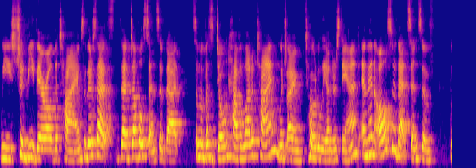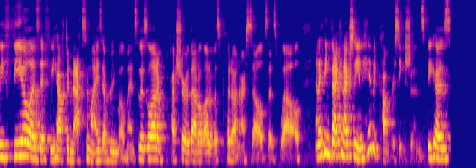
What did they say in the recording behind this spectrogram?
we should be there all the time. So there's that that double sense of that some of us don't have a lot of time, which I totally understand. And then also that sense of we feel as if we have to maximize every moment. So there's a lot of pressure that a lot of us put on ourselves as well. And I think that can actually inhibit conversations because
